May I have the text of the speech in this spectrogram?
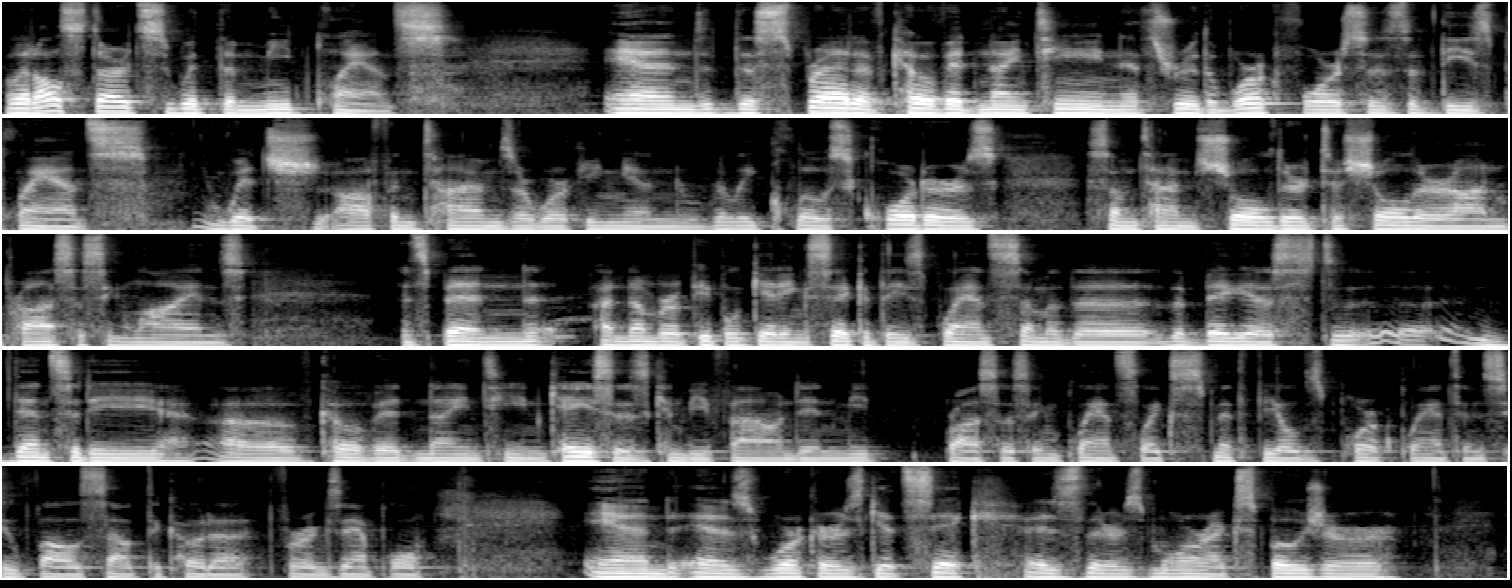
Well, it all starts with the meat plants and the spread of COVID 19 through the workforces of these plants, which oftentimes are working in really close quarters, sometimes shoulder to shoulder on processing lines. It's been a number of people getting sick at these plants. Some of the, the biggest uh, density of COVID 19 cases can be found in meat processing plants like Smithfield's pork plant in Sioux Falls, South Dakota, for example. And as workers get sick, as there's more exposure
